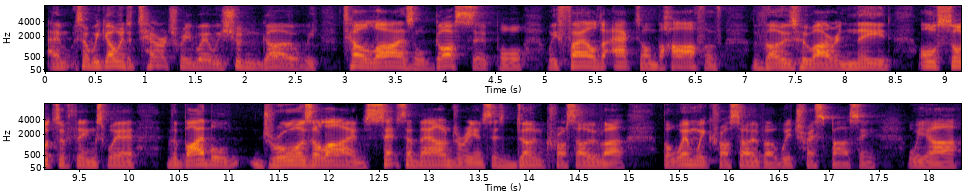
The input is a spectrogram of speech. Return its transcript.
and so we go into territory where we shouldn't go. We tell lies or gossip, or we fail to act on behalf of those who are in need. All sorts of things where the Bible draws a line, sets a boundary, and says, don't cross over. But when we cross over, we're trespassing, we are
